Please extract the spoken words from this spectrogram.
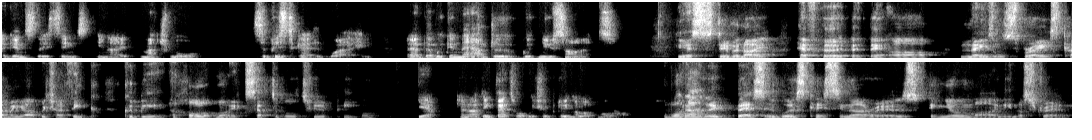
against these things in a much more sophisticated way uh, that we can now do with new science. Yes, Stephen, I have heard that there are nasal sprays coming out, which I think could be a whole lot more acceptable to people. Yeah, and I think that's what we should be doing a lot more of. What are the best and worst case scenarios in your mind in Australia?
